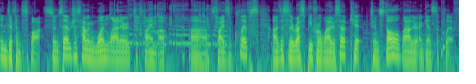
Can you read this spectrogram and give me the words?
in different spots. So instead of just having one ladder to climb up uh, sides of cliffs, uh, this is a recipe for a ladder setup kit to install a ladder against a cliff.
